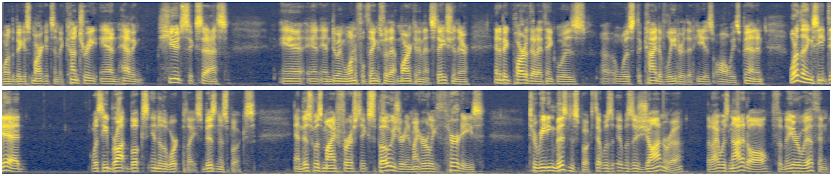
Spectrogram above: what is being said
know, one of the biggest markets in the country and having huge success and, and, and doing wonderful things for that market and that station there. And a big part of that, I think, was uh, was the kind of leader that he has always been. And one of the things he did was he brought books into the workplace, business books. And this was my first exposure in my early 30s to reading business books. That was it was a genre that I was not at all familiar with, and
